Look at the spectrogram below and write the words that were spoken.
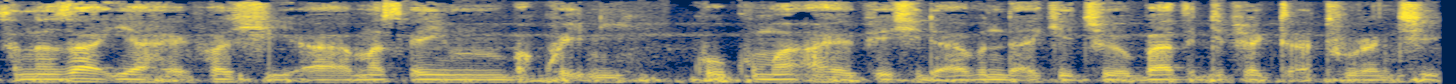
Sannan za a iya haifar shi a matsayin bakwaini ko kuma a haife shi da abin da ake cewa birth defect a turanci.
